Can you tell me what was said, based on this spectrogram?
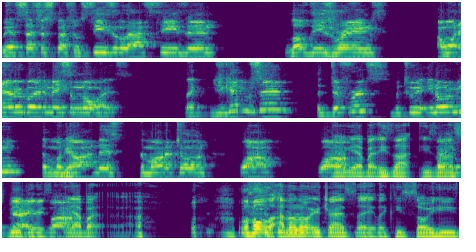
We had such a special season last season. Love these rings. I want everybody to make some noise. Like, you get what I'm saying? The difference between, you know what I mean? The monotonous, the monotone. Wow. Wow. Yeah, yeah, but he's not. He's not a speaker. He's, wow. Yeah, but. Uh, well, hold on. I don't know what you're trying to say. Like he's so he's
